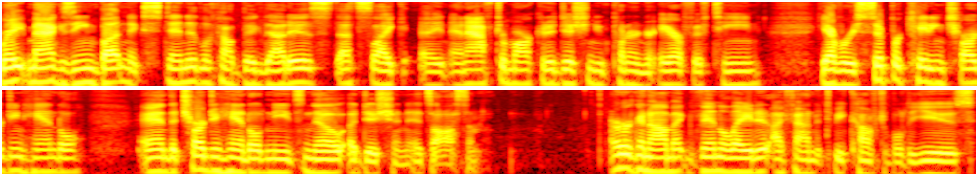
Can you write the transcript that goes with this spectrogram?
Great magazine button extended. Look how big that is. That's like an aftermarket edition you put on your AR 15. You have a reciprocating charging handle, and the charging handle needs no addition. It's awesome. Ergonomic, ventilated. I found it to be comfortable to use.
